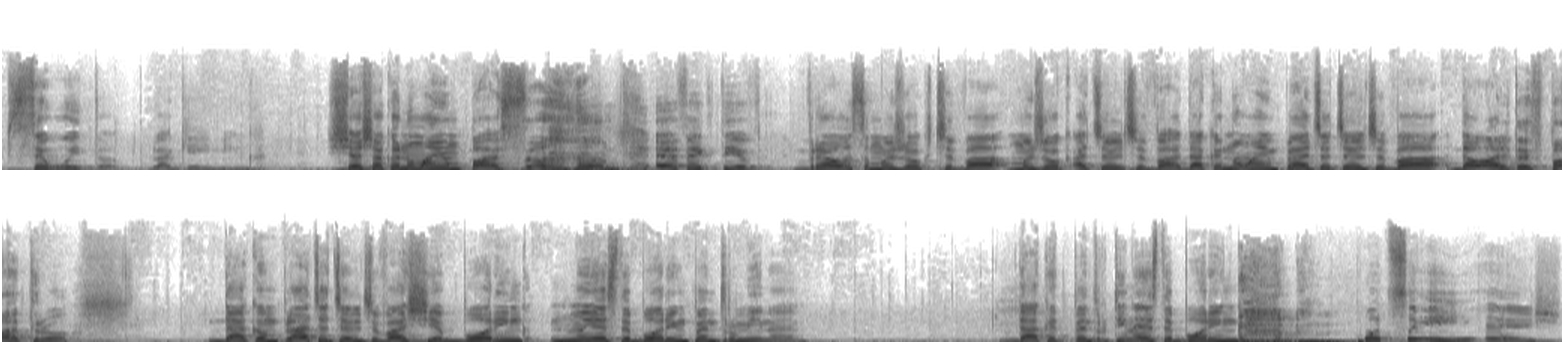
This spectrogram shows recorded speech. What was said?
se uită la gaming. Și așa că nu mai îmi pasă. Efectiv, vreau să mă joc ceva, mă joc acel ceva. Dacă nu mai îmi place acel ceva, dau alt F4. Dacă îmi place acel ceva și e boring, nu este boring pentru mine. Dacă pentru tine este boring, poți să ieși.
